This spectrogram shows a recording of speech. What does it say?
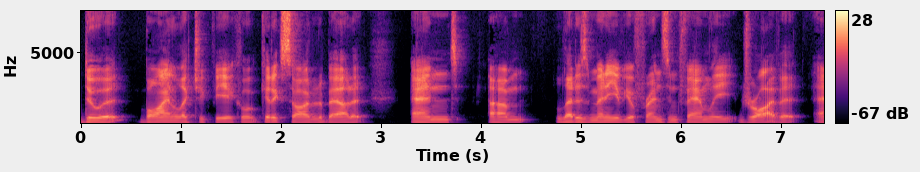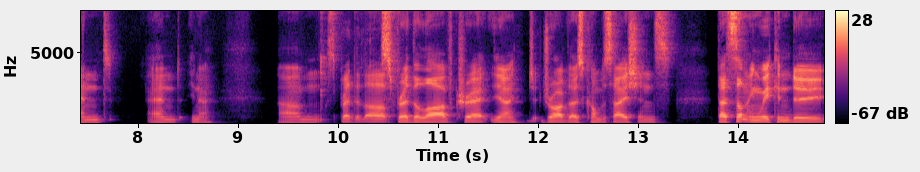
do it. Buy an electric vehicle, get excited about it, and um, let as many of your friends and family drive it, and and you know, um, spread the love. Spread the love. Create you know, drive those conversations. That's something we can do,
